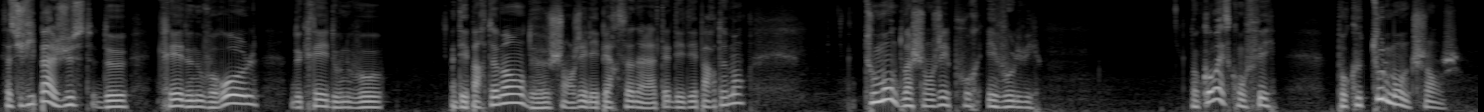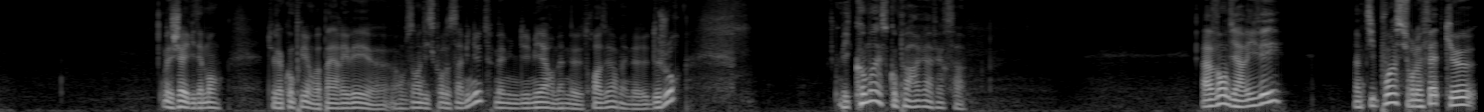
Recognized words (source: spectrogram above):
Ça suffit pas juste de créer de nouveaux rôles, de créer de nouveaux départements, de changer les personnes à la tête des départements. Tout le monde doit changer pour évoluer. Donc comment est-ce qu'on fait pour que tout le monde change? Déjà évidemment, tu l'as compris, on va pas y arriver euh, en faisant un discours de 5 minutes, même une demi-heure, même 3 heures, même 2 jours. Mais comment est-ce qu'on peut arriver à faire ça? Avant d'y arriver, un petit point sur le fait que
